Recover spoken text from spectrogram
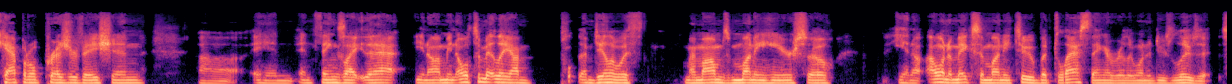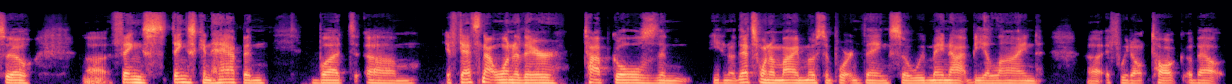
capital preservation uh, and and things like that, you know, I mean, ultimately, I'm I'm dealing with my mom's money here, so you know, I want to make some money too. But the last thing I really want to do is lose it. So uh, mm-hmm. things things can happen, but um, if that's not one of their top goals, then you know that's one of my most important things. So we may not be aligned uh, if we don't talk about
